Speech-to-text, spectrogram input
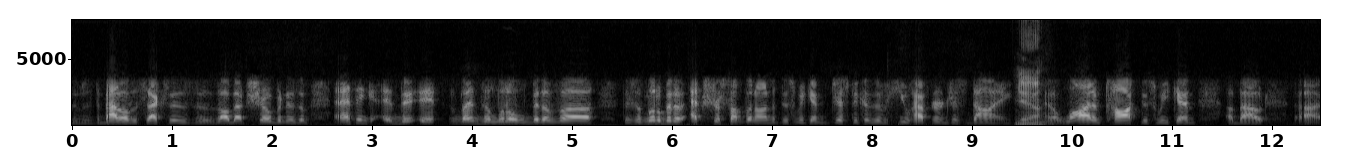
It was the battle of the sexes. It was all about chauvinism, and I think it, it lends a little bit of uh, there's a little bit of extra something on it this weekend just because of Hugh Hefner just dying. Yeah. and a lot of talk this weekend about uh,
